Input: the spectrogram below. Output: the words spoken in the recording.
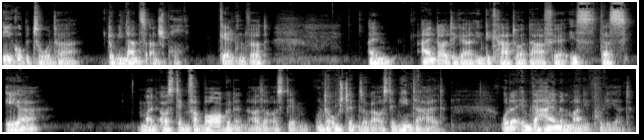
ego-betonter Dominanzanspruch gelten wird, ein eindeutiger Indikator dafür ist, dass er mein, aus dem Verborgenen, also aus dem, unter Umständen sogar aus dem Hinterhalt oder im Geheimen manipuliert.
